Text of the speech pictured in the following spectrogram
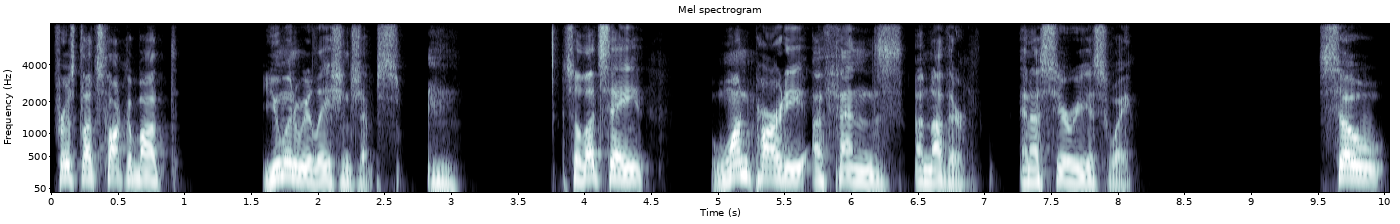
first let's talk about human relationships. so let's say one party offends another in a serious way. So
